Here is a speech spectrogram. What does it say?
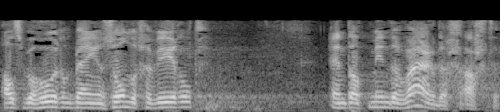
Als behorend bij een zondige wereld en dat minder waardig achten.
